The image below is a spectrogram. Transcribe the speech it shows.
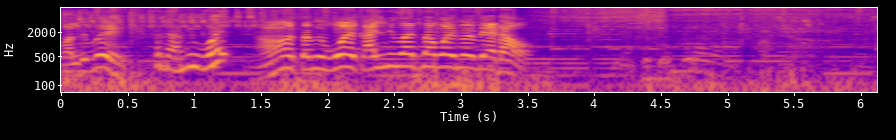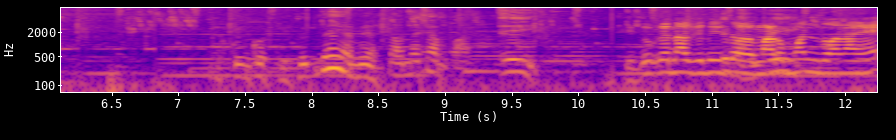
વાલજીભાઈ હોય? હા તમે હોય કાલની વાત ના હોય મેં બેઠા હો. કોઈ કોઈ કીધું જ નહીં અમે તમે શા પાછા. એ કીધું કે ના કીધું તો મારું મન જોવાના હે.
